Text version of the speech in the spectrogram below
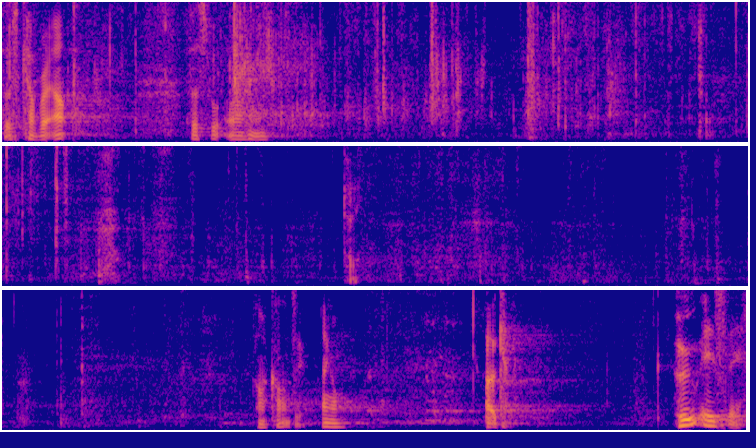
So let's cover it up. First of all, oh, can't do. Hang on. Okay. Who is this?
